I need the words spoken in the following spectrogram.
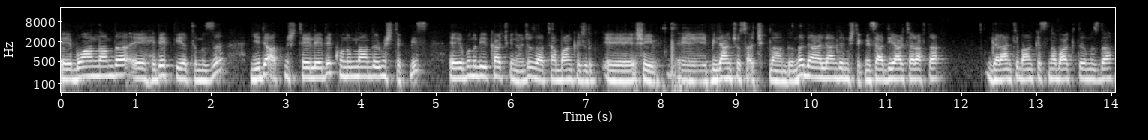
E, bu anlamda e, hedef fiyatımızı 7.60 TL'de konumlandırmıştık biz. E, bunu birkaç gün önce zaten bankacılık e, şey e, bilançosu açıklandığında değerlendirmiştik. Mesela diğer tarafta Garanti Bankası'na baktığımızda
